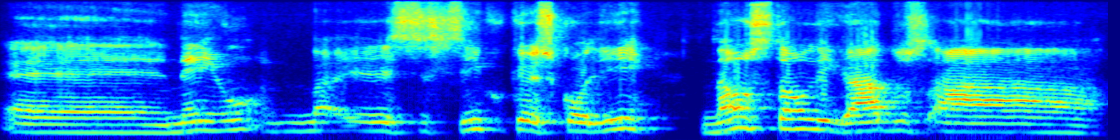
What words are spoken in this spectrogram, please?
é, nenhum, esses cinco que eu escolhi não estão ligados a,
